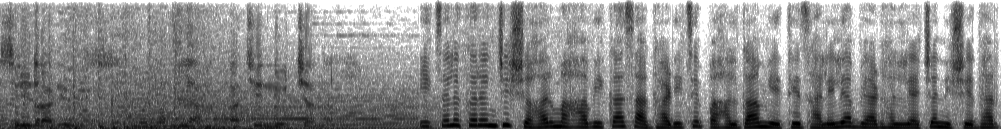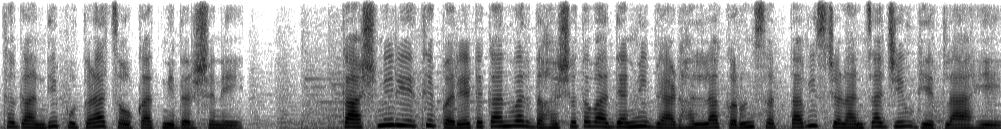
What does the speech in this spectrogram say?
वसुंधरा न्यूज आपल्या हक्काचे न्यूज चॅनल. इचलकरंजी शहर महाविकास आघाडीचे पहलगाम येथे झालेल्या भ्याड हल्ल्याच्या निषेधार्थ गांधी पुतळा चौकात निदर्शने. काश्मीर येथे पर्यटकांवर दहशतवाद्यांनी भ्याड हल्ला करून सत्तावीस जणांचा जीव घेतला आहे.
